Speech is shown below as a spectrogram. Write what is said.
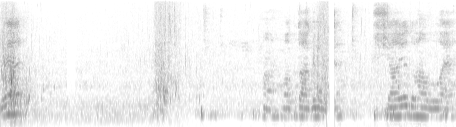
ये यार हाँ वहाँ पे तो आगे लग गया शायद वहाँ वो है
